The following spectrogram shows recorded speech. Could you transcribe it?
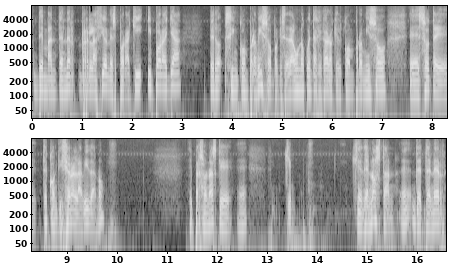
de mantener relaciones por aquí y por allá, pero sin compromiso, porque se da uno cuenta que claro que el compromiso eh, eso te, te condiciona la vida, ¿no? Hay personas que eh, que denostan ¿eh? de tener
